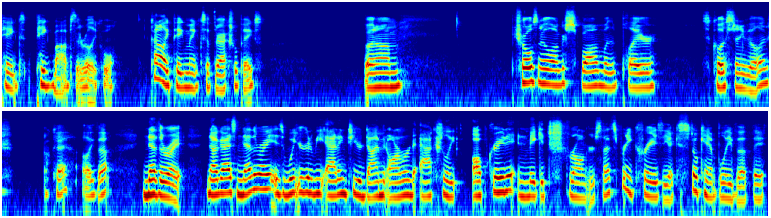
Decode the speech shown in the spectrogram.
Pigs, pig mobs. They're really cool. Kind of like pigmen, except they're actual pigs. But um, patrols no longer spawn when the player is close to any village. Okay, I like that. Netherite. Now, guys, netherite is what you're going to be adding to your diamond armor to actually upgrade it and make it stronger. So that's pretty crazy. I still can't believe that they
